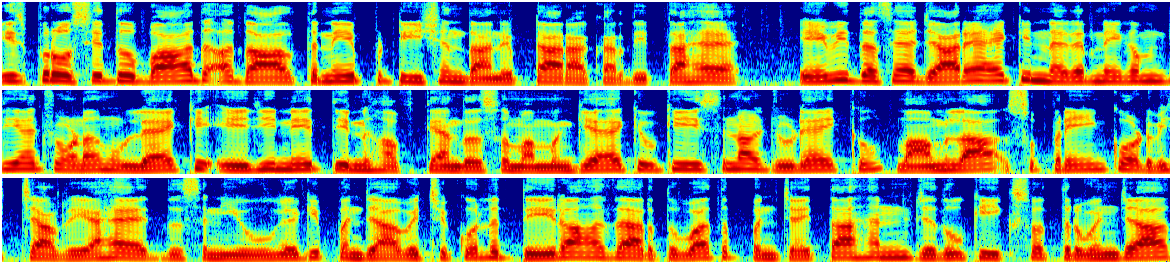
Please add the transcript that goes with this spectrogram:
ਇਸ ਭਰੋਸੇ ਤੋਂ ਬਾਅਦ ਅਦਾਲਤ ਨੇ ਪਟੀਸ਼ਨ ਦਾ ਨਿਪਟਾਰਾ ਕਰ ਦਿੱਤਾ ਹੈ। ਇਹ ਵੀ ਦੱਸਿਆ ਜਾ ਰਿਹਾ ਹੈ ਕਿ ਨਗਰ ਨਿਗਮ ਦੀਆਂ ਚੋਣਾਂ ਨੂੰ ਲੈ ਕੇ ਏਜੀ ਨੇ 3 ਹਫ਼ਤਿਆਂ ਦਾ ਸਮਾਂ ਮੰਗਿਆ ਹੈ ਕਿਉਂਕਿ ਇਸ ਨਾਲ ਜੁੜਿਆ ਇੱਕ ਮਾਮਲਾ ਸੁਪਰੀਮ ਕੋਰਟ ਵਿੱਚ ਚੱਲ ਰਿਹਾ ਹੈ। ਦੱਸਣਯੋਗ ਹੈ ਕਿ ਪੰਜਾਬ ਵਿੱਚ ਕੁੱਲ 13000 ਤੋਂ ਵੱਧ ਪੰਚਾਇਤਾਂ ਹਨ, ਜਦੋਂ ਕਿ 153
